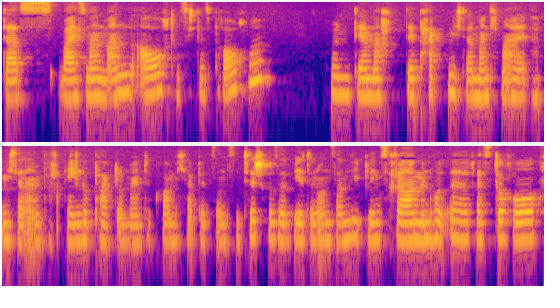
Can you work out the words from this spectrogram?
das weiß mein Mann auch, dass ich das brauche. Und der macht, der packt mich dann manchmal, hat mich dann einfach eingepackt und meinte, komm, ich habe jetzt uns einen Tisch reserviert in unserem Lieblingsrahmen-Restaurant. Äh,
